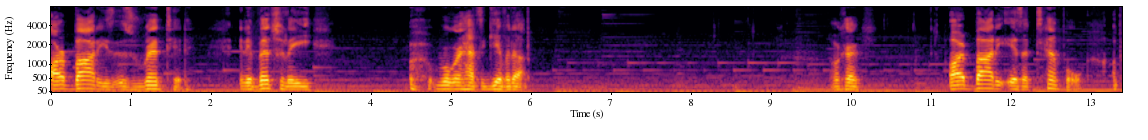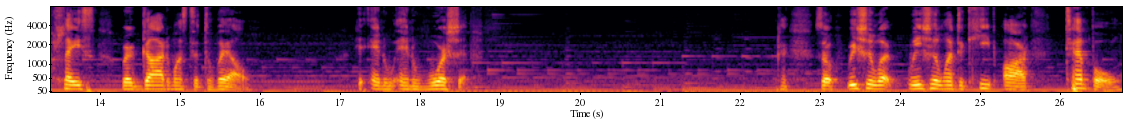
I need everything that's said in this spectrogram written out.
Our bodies is rented, and eventually we're going to have to give it up. Okay? Our body is a temple, a place where God wants to dwell and, and worship. Okay? So we should what we should want to keep our temple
